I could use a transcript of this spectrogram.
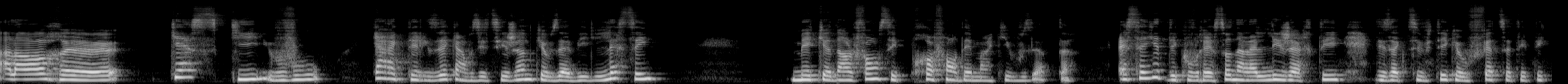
Alors, euh, qu'est-ce qui vous caractérisait quand vous étiez jeune, que vous avez laissé, mais que dans le fond, c'est profondément qui vous êtes? Essayez de découvrir ça dans la légèreté des activités que vous faites cet été.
